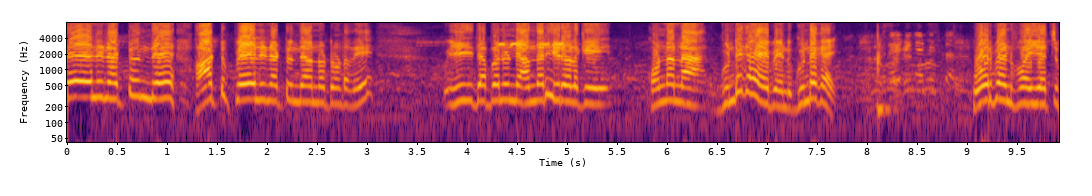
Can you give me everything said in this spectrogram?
తేలినట్టుంది హార్ట్ పేలినట్టుంది అన్నట్టు ఉంటుంది. ఈ దెబ్బ నుండి అందరి హీరోలకి కొండన్న గుండెకాయ అయిపోయింది గుండెకాయ. ఫోర్ పాయింట్ ఫైవ్ ఇవ్వచ్చు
